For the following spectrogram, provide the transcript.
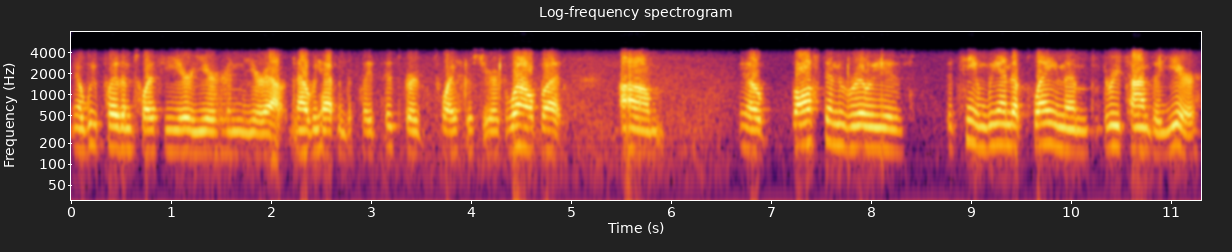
you know we play them twice a year, year in year out. Now we happen to play Pittsburgh twice this year as well, but um, you know Boston really is the team. We end up playing them three times a year,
